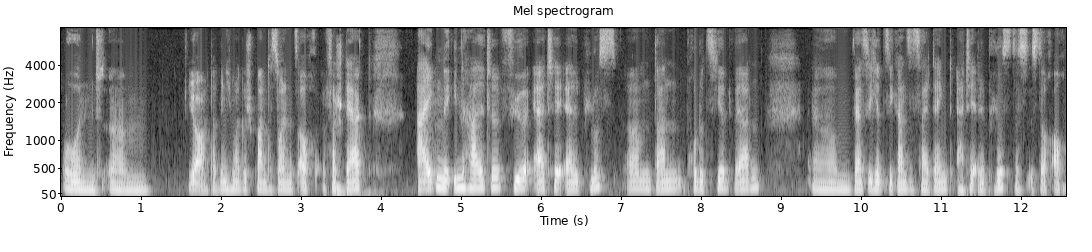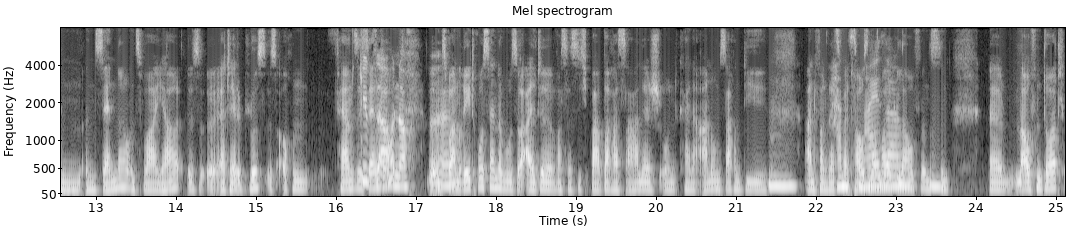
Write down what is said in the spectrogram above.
Und ähm, ja, da bin ich mal gespannt. Das sollen jetzt auch verstärkt eigene Inhalte für RTL Plus ähm, dann produziert werden. Ähm, wer sich jetzt die ganze Zeit denkt, RTL Plus, das ist doch auch ein, ein Sender, und zwar ja, ist, äh, RTL Plus ist auch ein Fernsehsender. Gibt's auch noch. Und zwar ein äh. Retro-Sender, wo so alte, was weiß ich, Barbara Salisch und keine Ahnung, Sachen, die hm. Anfang der Hans 2000er mal gelaufen hm. sind, äh, laufen dort.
